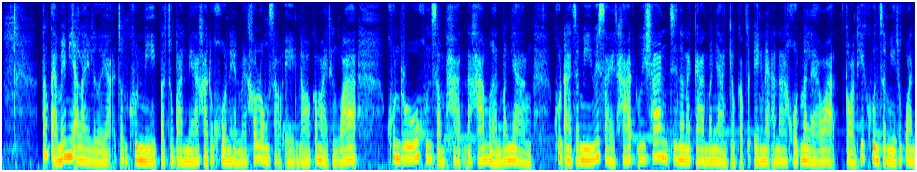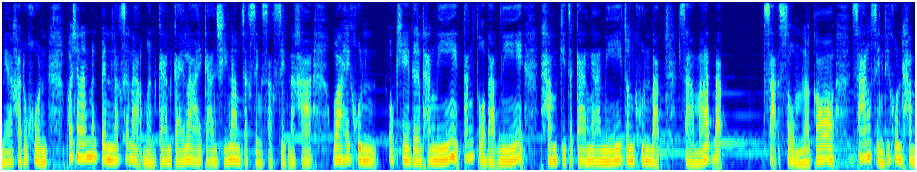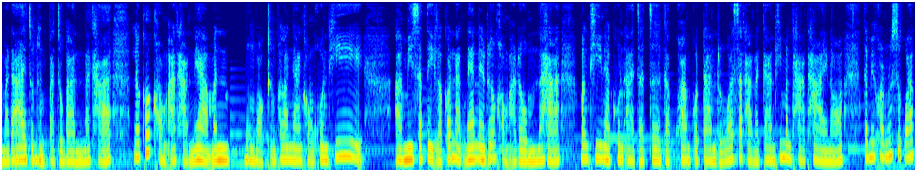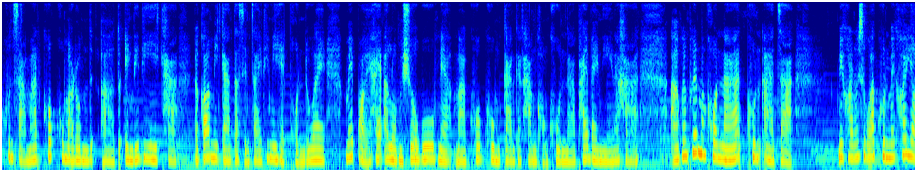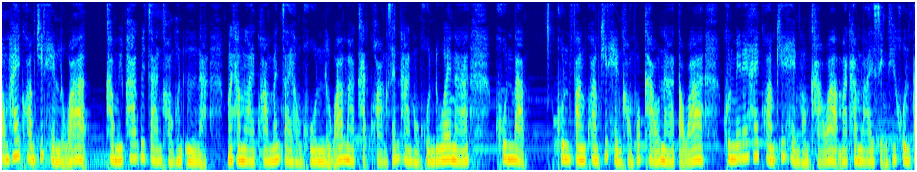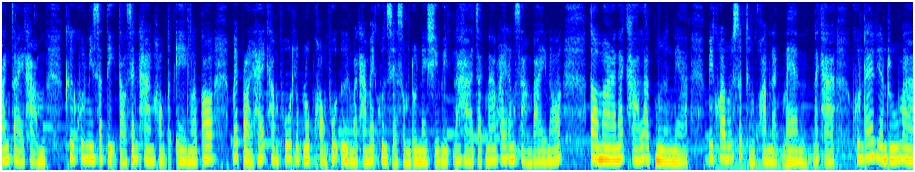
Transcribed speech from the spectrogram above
ตั้งแต่ไม่มีอะไรเลยอะจนคุณมีปัจจุบันเนี้ยค่ะ ทุกคนเห็นไหมเข้าลงเสาเอกเนาะก็หมายถึงว่า คุณรู้คุณสัมผัสนะคะ เหมือนบางอย่าง คุณอาจจะมีวิสัยทัศน์วิชั่น จินตนาการบางอย่างเกี่ยวกับตัวเองในอนาคตมาแล้วอะก่อนที่คุณจะมีทุกวันนี้ค่ะทุกคน เพราะฉะนั้นมันเป็นลักษณะเหมือนการไกด์ไลน์การชี้นำจากสิ่งศักดิ์สิทธิ์นะคะ ว่าให้คุณโอเคเดินทางนี้ตั้งตัวแบบนี้ทำกิจการงานนี้จนคุณแบบสามารถแบบ สะสมแล้วก็สร้างสิ่งที่คุณทำมาได้จนถึงปัจจุบันนะคะ แล้วก็ของอาถรรพ์เนี่ยมันบ่งบอกถึงพลังงานของคนที่ มีสติแล้วก็หนักแน่นในเรื่องของอารมณ์นะคะ บางทีเนี่ยคุณอาจจะเจอกับความกดดัน หรือว่าสถานการณ์ที่มันท้าทายเนาะแต่มีความรู้สึกว่าคุณสามารถควบคุมอารมณ์ตัวเองได้ดีค่ะ แล้วก็มีการตัดสินใจที่มีเหตุผลด้วย ไม่ปล่อยให้อารมณ์ชั่ววูบเนี่ยมาควบคุมการกระทำของคุณนะไพ่ใบนี้นะคะเพื่อนๆบางคนนะ คุณอาจจะมีความรู้สึกว่าคุณไม่ค่อยยอมให้ความคิดเห็นหรือว่า คำวิพากษ์วิจารณ์ของคนอื่นอะมาทำลายความมั่นใจของคุณ หรือว่ามาขัดขวางเส้นทางของคุณด้วยนะ คุณแบบคุณฟังความคิดเห็นของพวกเขานะ แต่ว่าคุณไม่ได้ให้ความคิดเห็นของเขาอะมาทำลายสิ่งที่คุณตั้งใจทำคือคุณมีสติต่อเส้นทางของตัวเอง แล้วก็ไม่ปล่อยให้คำพูดลบๆ ของผู้อื่นมาทำให้คุณเสียสมดุลในชีวิตนะคะ จากหน้าไพ่ทั้ง 3 ใบเนาะต่อมานะคะหลักเมืองเนี่ยมีความรู้สึกถึงความหนักแน่นนะคะ คุณได้เรียนรู้มา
